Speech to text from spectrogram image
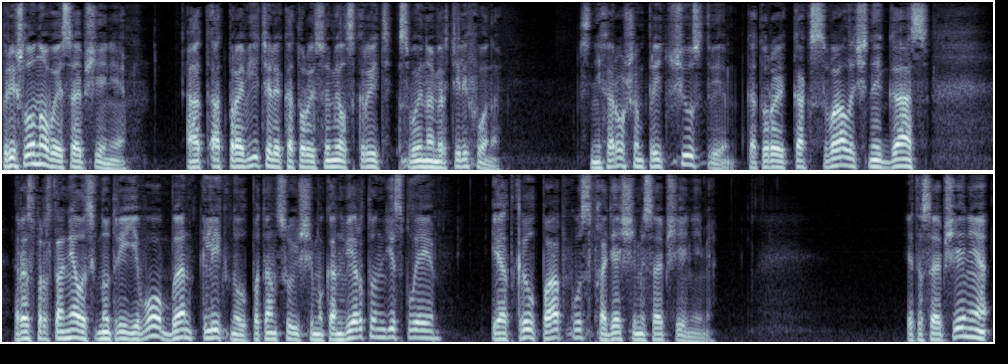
Пришло новое сообщение от отправителя, который сумел скрыть свой номер телефона. С нехорошим предчувствием, которое, как свалочный газ, распространялось внутри его, Бен кликнул по танцующему конверту на дисплее и открыл папку с входящими сообщениями. Это сообщение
